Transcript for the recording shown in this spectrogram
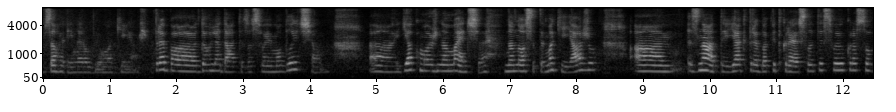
взагалі не роблю макіяж. Треба доглядати за своїм обличчям. Е, Як можна менше наносити макіяжу, знати, як треба підкреслити свою красу,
